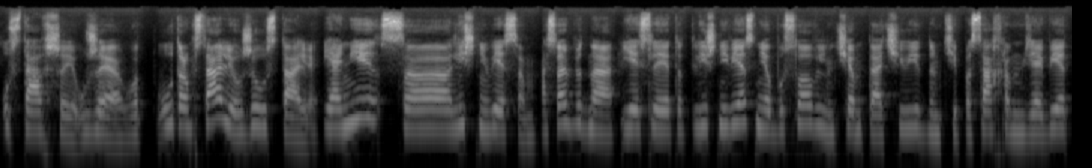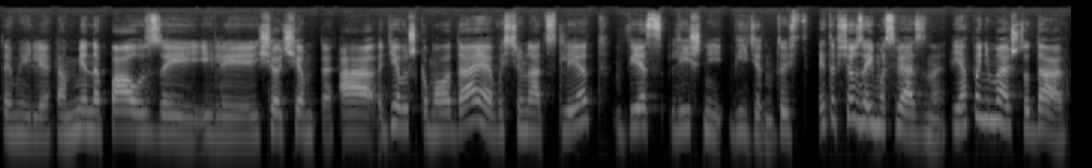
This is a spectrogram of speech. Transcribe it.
уставшие уже. Вот утром встали, уже устали. И они с э, лишним весом. Особенно, если этот лишний вес не обусловлен чем-то очевидным, типа сахарным диабетом или там менопаузой или еще чем-то. А девушка молодая, 18 лет, вес лишний виден. То есть это все взаимосвязано. Я понимаю, что да,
